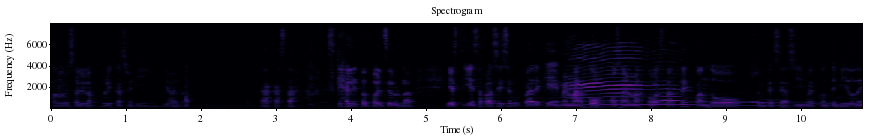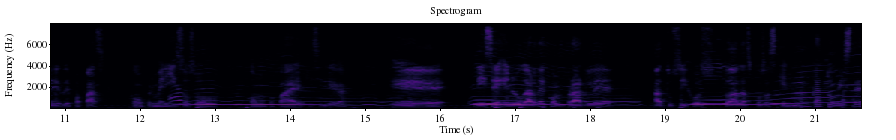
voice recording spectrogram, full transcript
cuando me salió la publicación y ya la, acá está. Es que ya le tocó el celular. Y, esta frase dice muy padre que me marcó, o sea, me marcó bastante cuando pues, empecé así a ver contenido de, papás como primerizos o como papá XY, eh, dice, en lugar de comprarle a tus hijos todas las cosas que nunca tuviste,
